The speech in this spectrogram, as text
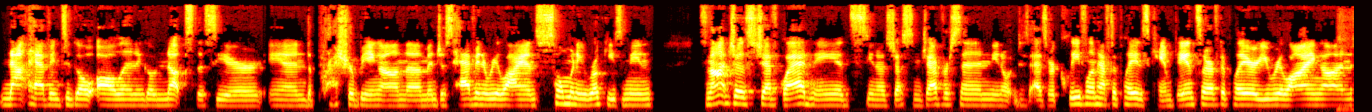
not having to go all in and go nuts this year and the pressure being on them and just having to rely on so many rookies. I mean, it's not just Jeff Gladney, it's, you know, it's Justin Jefferson, you know, does Ezra Cleveland have to play? Does Cam Dantzler have to play? Are you relying on,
